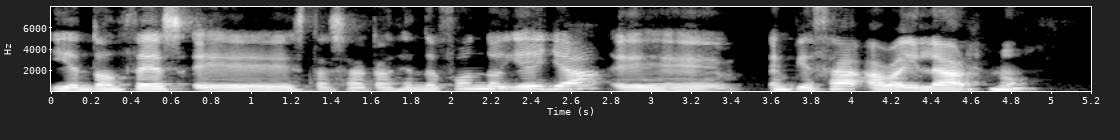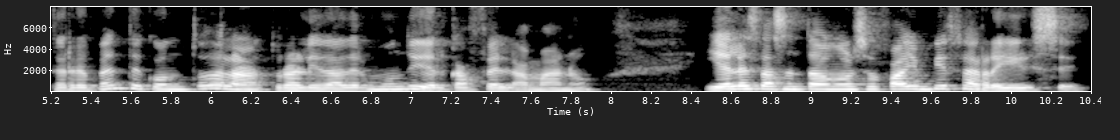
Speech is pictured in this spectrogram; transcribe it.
Y entonces eh, está esa canción de fondo y ella eh, empieza a bailar, ¿no? De repente, con toda la naturalidad del mundo y el café en la mano. Y él está sentado en el sofá y empieza a reírse.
